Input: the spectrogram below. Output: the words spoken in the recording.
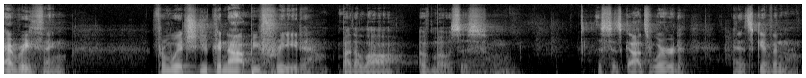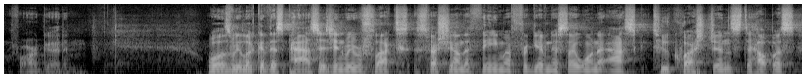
everything from which you cannot be freed by the law of Moses. This is God's word, and it's given for our good. Well, as we look at this passage and we reflect, especially on the theme of forgiveness, I want to ask two questions to help us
